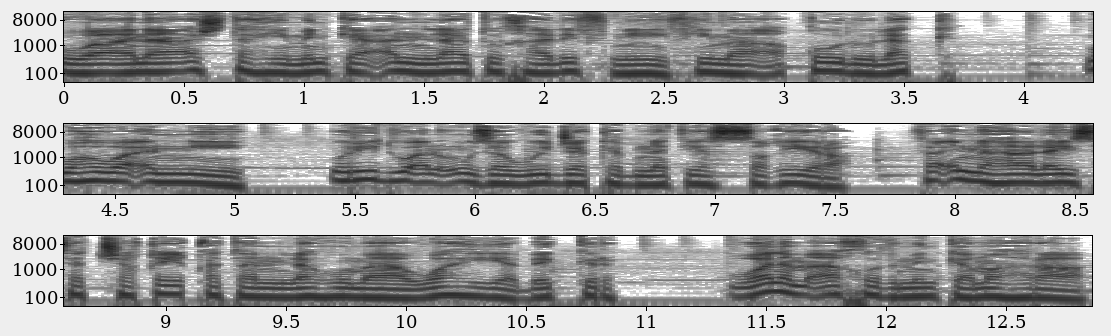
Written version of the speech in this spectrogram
وأنا أشتهي منك أن لا تخالفني فيما أقول لك وهو أني أريد أن أزوجك ابنتي الصغيرة فإنها ليست شقيقة لهما وهي بكر ولم آخذ منك مهرا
